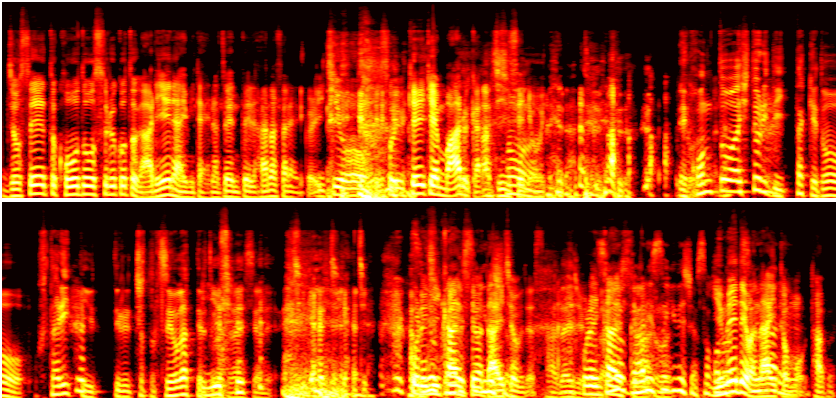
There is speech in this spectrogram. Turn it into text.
女性と行動することがありえないみたいな前提で話さないでくれ。一応、そういう経験もあるから、あ人生において。だってね、え、本当は一人で行ったけど、二人って言ってる、ちょっと強がってるとじゃないですよね。違う違う違う。これに関しては大丈夫です。あ、大丈夫。これに関しては強がりすぎでしょ、そこの夢ではないと思う、多分。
